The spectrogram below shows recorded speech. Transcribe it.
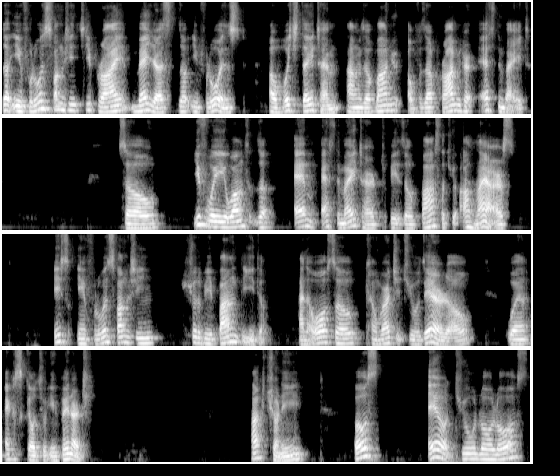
The influence function G prime measures the influence of which datum on the value of the parameter estimate. So if we want the M estimator to be the best to outliers, its influence function should be bounded and also converge to zero when x goes to infinity. Actually, both L2 norm loss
